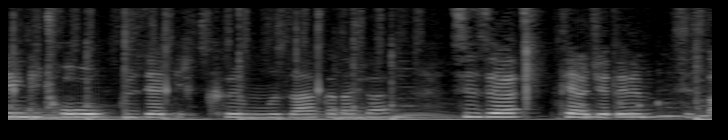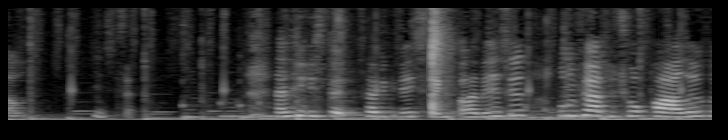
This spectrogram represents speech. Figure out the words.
rengi çok güzel bir kırmızı arkadaşlar. Size tercih ederim. Siz de alın. Lütfen. Yani işte tabii ki de gidip alabilirsiniz. Bunun fiyatı çok pahalı.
